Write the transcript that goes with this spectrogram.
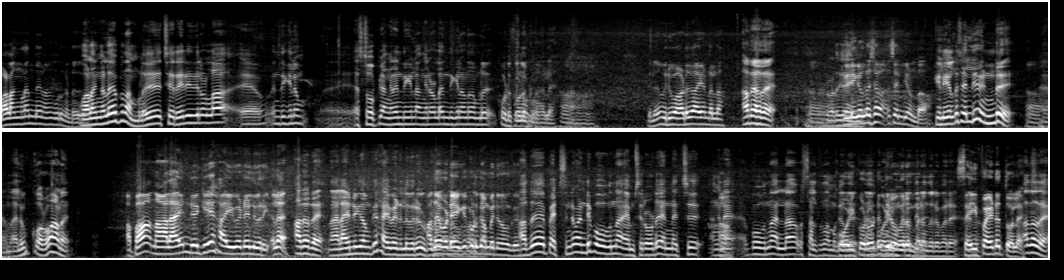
വളങ്ങൾ എന്തെങ്കിലും കൊടുക്കേണ്ടത്? വളങ്ങൾ ഇപ്പൊ നമ്മൾ ചെറിയ രീതിയിലുള്ള എന്തെങ്കിലും എസ് ഒ പി അങ്ങനെ എന്തെങ്കിലും അങ്ങനെയുള്ള എന്തെങ്കിലുമാണ് നമ്മൾ കൊടുക്കുന്നത്. അല്ലേ? പിന്നെ ഒരുപാട് കായുണ്ടല്ലോ അതെ അതെ. കിളികളുടെ ശല്യം ഉണ്ടോ കിളികളുടെ ശല്യം ഉണ്ട്. എന്നാലും കുറവാണ്. അപ്പൊ നാലായിരം രൂപയ്ക്ക് ഹൈവേ ഡെലിവറി അല്ലേ? അതെ അതെ. നാലായിരം രൂപ നമുക്ക് ഹൈവേ ഡെലിവറി അത് എവിടേക്ക് കൊടുക്കാൻ പറ്റും നമുക്ക്? അത് പെറ്റ്സിന്റെ വണ്ടി പോകുന്ന M C road N H അങ്ങനെ പോകുന്ന എല്ലാ സ്ഥലത്തും നമുക്ക് കോഴിക്കോട് തിരുവനന്തപുരം വരെ. സേഫ് ആയിട്ട് എത്തും അല്ലേ? അതെ അതെ.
